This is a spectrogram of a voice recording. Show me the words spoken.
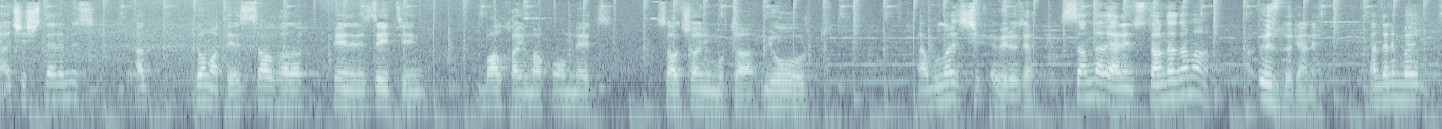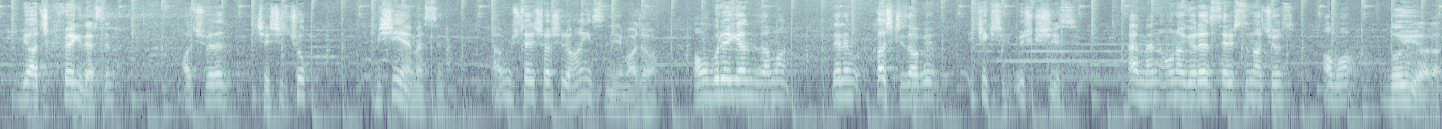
Yani çeşitlerimiz domates, salatalık, peynir, zeytin, bal kaymak, omlet, salça yumurta, yoğurt. Yani bunları veriyoruz yani. Standart yani standart ama özdür yani. Yani dedim ben bir açık büfeye gidersin. Açık büfede çeşit çok bir şey yemezsin. Yani müşteri şaşırıyor hangisini yiyeyim acaba? Ama buraya geldiği zaman dedim kaç kişiyiz abi? İki kişi, üç kişiyiz. Hemen ona göre servisini açıyoruz ama doyuyorlar.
